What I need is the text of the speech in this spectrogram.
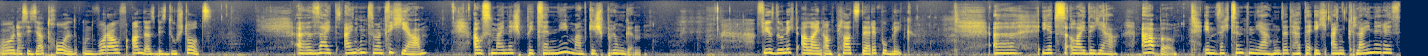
Oh, das ist ja toll. Und worauf anders bist du stolz? Äh, seit 21 Jahren aus meiner Spitze niemand gesprungen. Fühlst du nicht allein am Platz der Republik? Äh, jetzt leider ja. Aber im 16. Jahrhundert hatte ich ein kleineres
